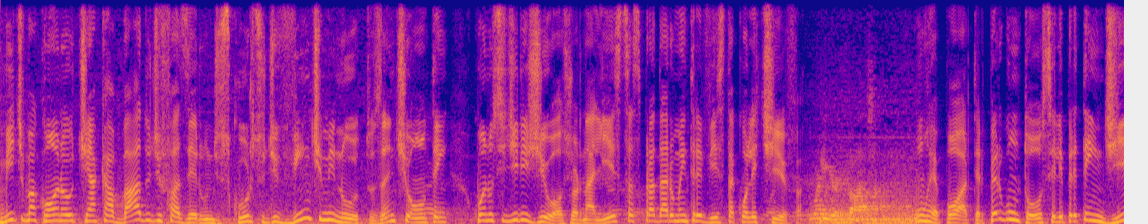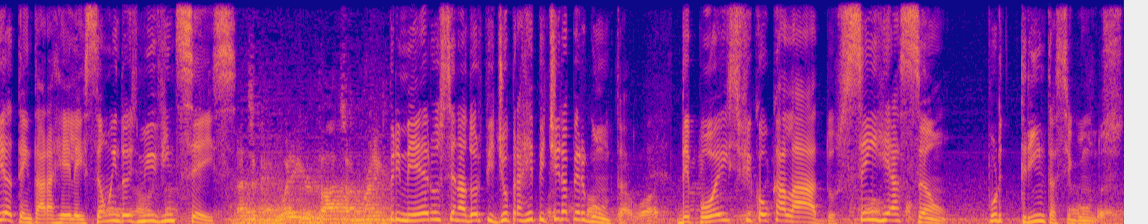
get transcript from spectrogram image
Mitch McConnell tinha acabado de fazer um discurso de 20 minutos anteontem, quando se dirigiu aos jornalistas para dar uma entrevista coletiva. Um repórter perguntou se ele pretendia tentar a reeleição em 2026. Primeiro, o senador pediu para repetir a pergunta. Depois, ficou calado, sem reação, por 30 segundos.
